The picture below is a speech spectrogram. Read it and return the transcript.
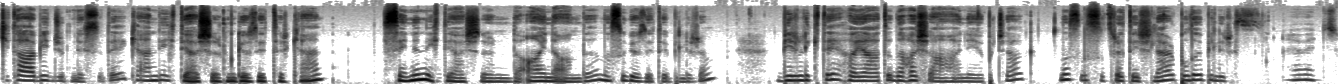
Kitabi cümlesi de kendi ihtiyaçlarımı gözetirken senin ihtiyaçlarını da aynı anda nasıl gözetebilirim? Birlikte hayatı daha şahane yapacak nasıl stratejiler bulabiliriz? Evet.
